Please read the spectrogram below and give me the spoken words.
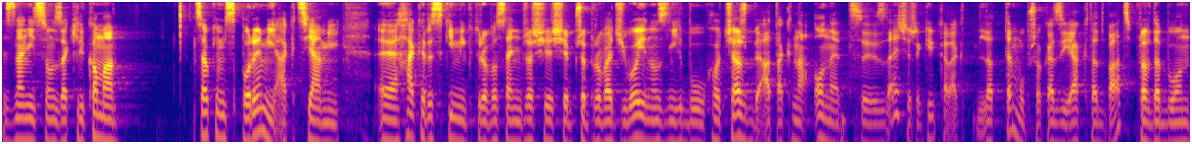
znani są za kilkoma całkiem sporymi akcjami e, hakerskimi, które w ostatnim czasie się przeprowadziło. Jedną z nich był chociażby atak na Onet, e, zdaje się, że kilka lat, lat temu przy okazji Akta 2, co prawda był on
